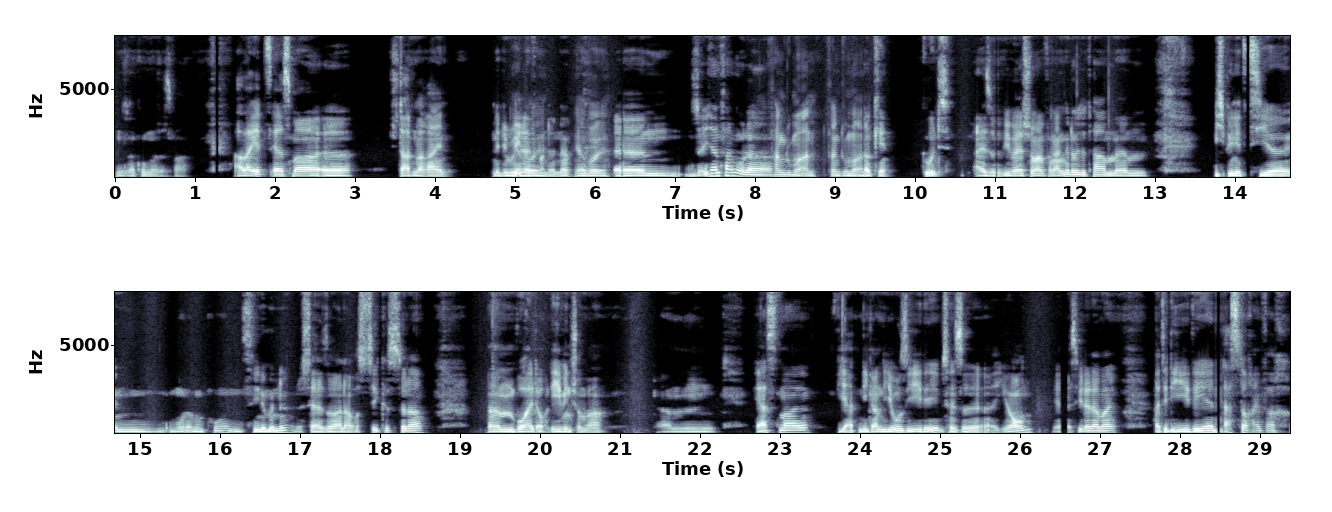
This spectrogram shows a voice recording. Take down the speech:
Müssen wir gucken, was das war. Aber jetzt erstmal äh, starten wir rein mit dem Real Life Jawohl. Content, ne? Jawohl. Ähm, soll ich anfangen oder? Fang du mal an. Fang du mal an. Okay, gut. Also, wie wir ja schon am Anfang angedeutet haben, ähm, ich bin jetzt hier in, im Urlaub in Polen, in Swinemünde, das ist ja so an der Ostseeküste da, ähm, wo halt auch Levin schon war. Ähm, erstmal, wir hatten die grandiose Idee, beziehungsweise äh, Jörn, der ist wieder dabei, hatte die Idee, lass doch einfach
